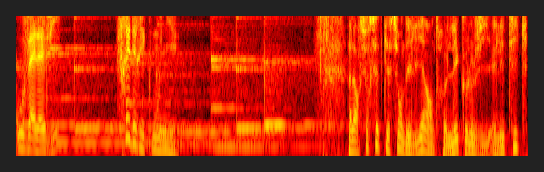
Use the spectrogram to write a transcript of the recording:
Où va la vie Frédéric Mounier. Alors sur cette question des liens entre l'écologie et l'éthique,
